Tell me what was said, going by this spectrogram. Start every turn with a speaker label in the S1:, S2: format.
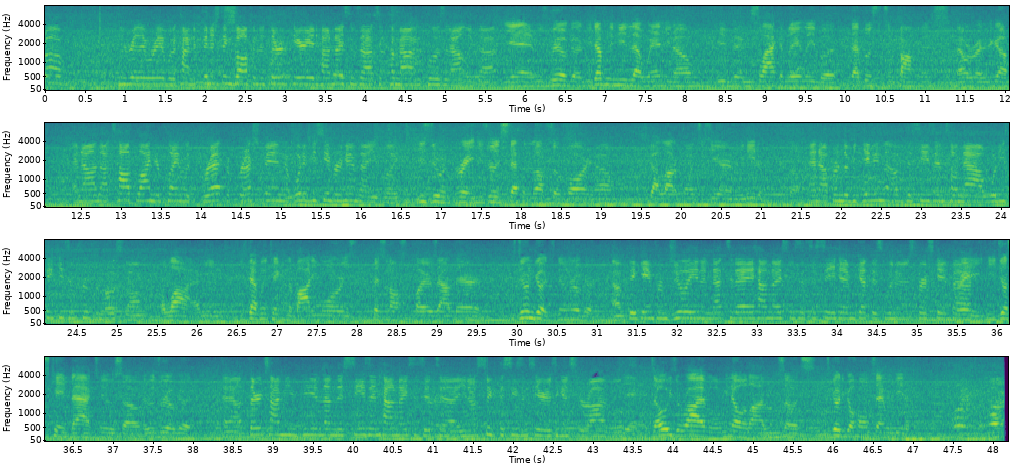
S1: off, you really were able to kind of finish things off in the third period. How nice was that to come out and close it out like that?
S2: Yeah, it was real good. We definitely needed that win. You know, we've been slacking lately, but that boosted some confidence. Now we're ready to go.
S1: And now on that top line, you're playing with Brett, a freshman. What have you seen from him that you've liked?
S2: He's doing great. He's really stepping it up so far. You know, he's got a lot of points this year, and we need him. So.
S1: And now from the beginning of the season till now, what do you think he's improved the most on?
S2: A lot. I mean, he's definitely taking the body more. He's pissing off some players out there. He's doing good. He's doing real good.
S1: A big game from Julian and net today. How nice was it to see him get this win in his first game back?
S2: Great. He just came back too, so it was real good.
S1: And now third time you've beaten them this season. How nice is it to uh, you know sweep the season series against your rivals?
S2: Yeah, it's always a rival. We know a lot of them, so it's it's good to go home saying we beat them.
